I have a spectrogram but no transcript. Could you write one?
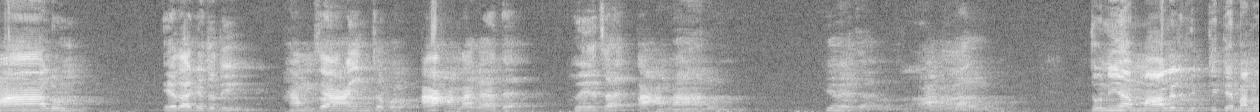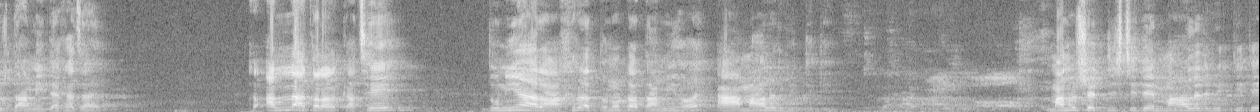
মালুন, এর আগে যদি হামজা আইন জবর আ লাগায় দেয়, হয়ে যায় আমালুন। কি হয়ে যায়। দুনিয়া মালের ভিত্তিতে মানুষ দামি দেখা যায়। তো আল্লাহ তালার কাছে দুনিয়া আর আখরাত দোনোটা দামি হয় আমালের ভিত্তিতে। মানুষের দৃষ্টিতে মালের ভিত্তিতে,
